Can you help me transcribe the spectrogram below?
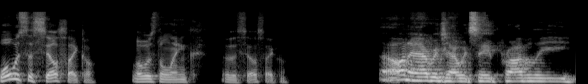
What was the sales cycle? What was the length of the sales cycle? On average, I would say probably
